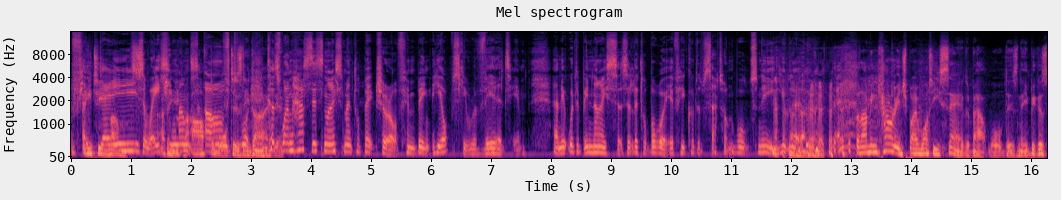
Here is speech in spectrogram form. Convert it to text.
a few 18 days months. or 18 think months after Walt Disney died, Because yeah. one has this nice mental picture of him being, he obviously revered him. And it would have been nice as a little boy if he could have sat on Walt's knee, you know. but I'm encouraged by what he said about Walt Disney because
